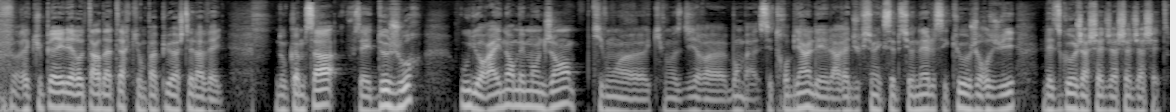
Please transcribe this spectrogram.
récupérer les retardataires qui n'ont pas pu acheter la veille. Donc comme ça, vous avez deux jours où il y aura énormément de gens qui vont, euh, se dire euh, bon bah c'est trop bien, la réduction exceptionnelle, c'est qu'aujourd'hui, let's go, j'achète, j'achète, j'achète.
